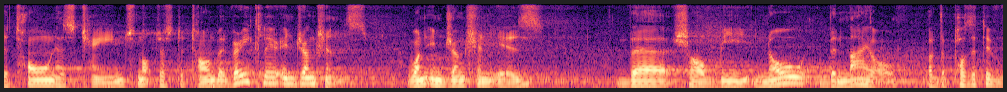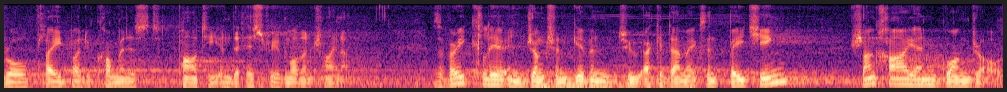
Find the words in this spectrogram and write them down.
the tone has changed, not just the tone, but very clear injunctions. One injunction is there shall be no denial of the positive role played by the Communist Party in the history of modern China. There's a very clear injunction given to academics in Beijing, Shanghai, and Guangzhou.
